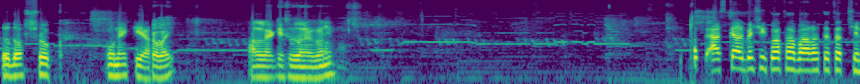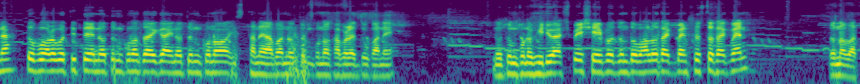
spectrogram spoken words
তো দর্শক, অনেকই আর ভাই। আল্লাহ কিছু জনগণ আজকে আর বেশি কথা বাড়াতে চাচ্ছি না। তো পরবর্তীতে নতুন কোনো জায়গায়, নতুন কোনো স্থানে, আবার নতুন কোনো খাবারের দোকানে নতুন কোনো ভিডিও আসবে। সেই পর্যন্ত ভালো থাকবেন, সুস্থ থাকবেন। ধন্যবাদ।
